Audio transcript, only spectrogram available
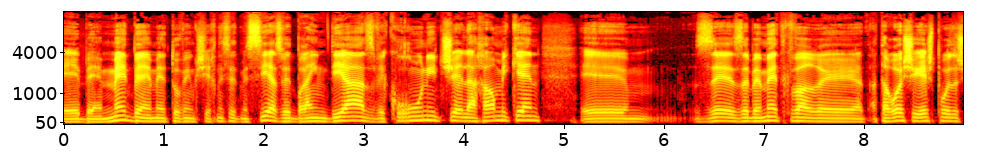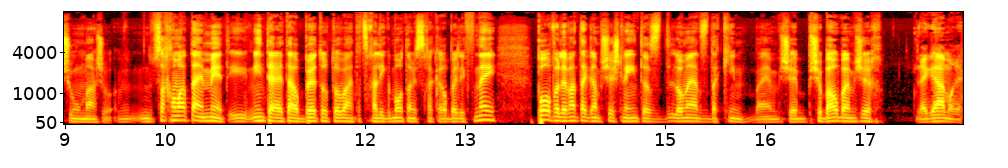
אה, באמת באמת טובים, כשהכניס את מסיאס ואת בראים דיאז וקרוניץ' לאחר מכן. אה, זה, זה באמת כבר, אה, אתה רואה שיש פה איזשהו משהו. צריך לומר את האמת, אינטר הייתה הרבה יותר טובה, הייתה צריכה לגמור את המשחק הרבה לפני. פה אבל הבנת גם שיש לאינטר לא מעט ש- שבאו בהמשך. לגמרי.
